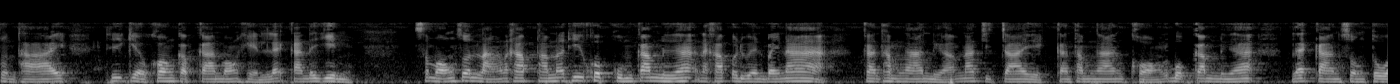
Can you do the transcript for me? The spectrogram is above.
ส่วนท้าย ที่เกี่ยวข้องกับการมองเห็นและการได้ยิน สมองส่วนหลังนะครับทำหน้าที่ควบคุมกล้ามเนื้อนะครับบริเวณใบหน้า การทำงานเหนืออำนาจจิตใจ การทำงานของระบบกล้ามเนื้อ และการทรงตัว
